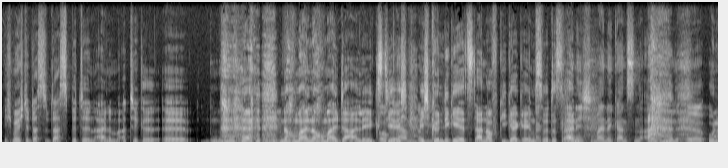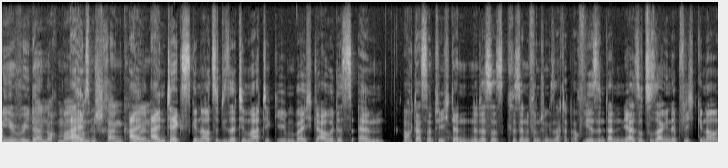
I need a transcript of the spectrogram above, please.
Ich möchte, dass du das bitte in einem Artikel äh, nochmal noch mal darlegst. Oh, hier. Ich, ich, kündige jetzt an, auf Giga Games wird es ein. Kann ich meine ganzen alten äh, Uni-Reader nochmal aus dem Schrank holen? Ein, einen Text genau zu dieser Thematik geben, weil ich glaube, dass ähm, auch das natürlich dann, ne, das, was Christian vorhin schon gesagt hat, auch wir sind dann ja sozusagen in der Pflicht, genau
